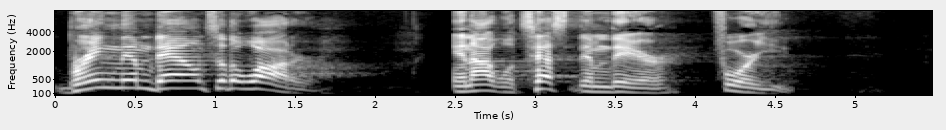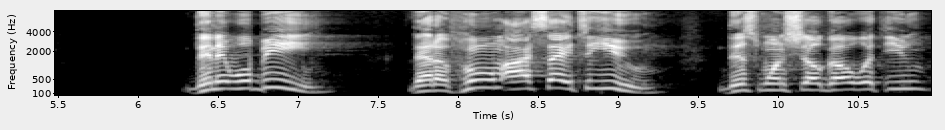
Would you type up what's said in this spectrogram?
Bring them down to the water, and I will test them there for you. Then it will be that of whom I say to you, This one shall go with you,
